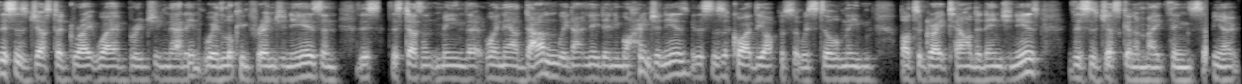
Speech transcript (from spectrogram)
this is just a great way of bridging that in. We're looking for engineers, and this this doesn't mean that we're now done. We don't need any more engineers. This is quite the opposite. We still need lots of great talented engineers. This is just going to make things you know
